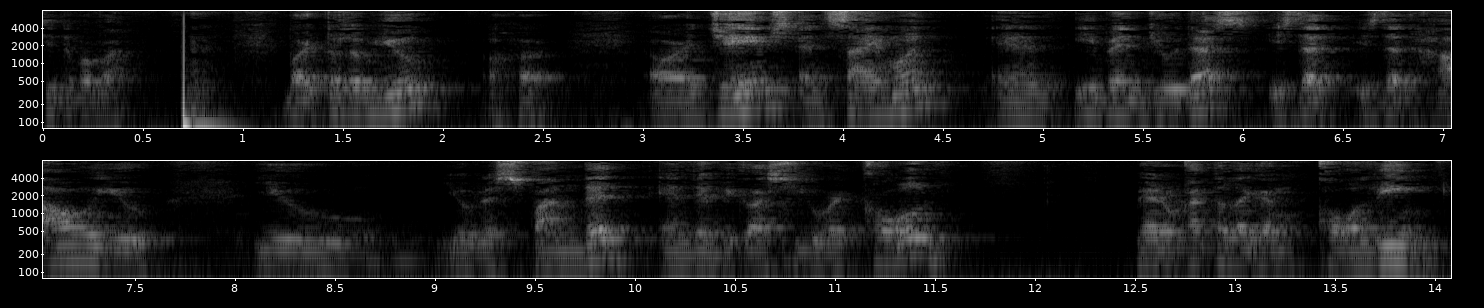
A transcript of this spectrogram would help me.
sino pa ba? Bartholomew, or, or James and Simon, and even Judas. Is that is that how you you you responded? And then because you were called, meron ka talagang calling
